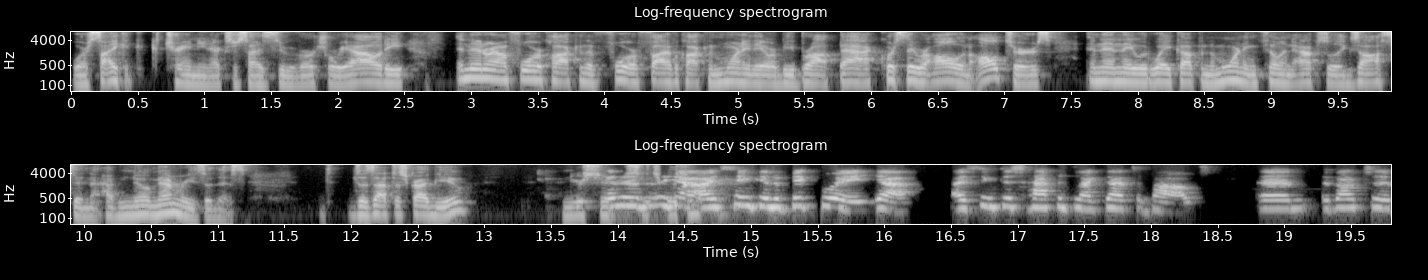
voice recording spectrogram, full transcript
or psychic training exercises through virtual reality. And then around four o'clock in the four or five o'clock in the morning, they would be brought back. Of course, they were all in alters, and then they would wake up in the morning feeling absolutely exhausted and have no memories of this. Does that describe you? In your situation? Yeah, I think in a big way. Yeah, I think this happened like that about um, about uh,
